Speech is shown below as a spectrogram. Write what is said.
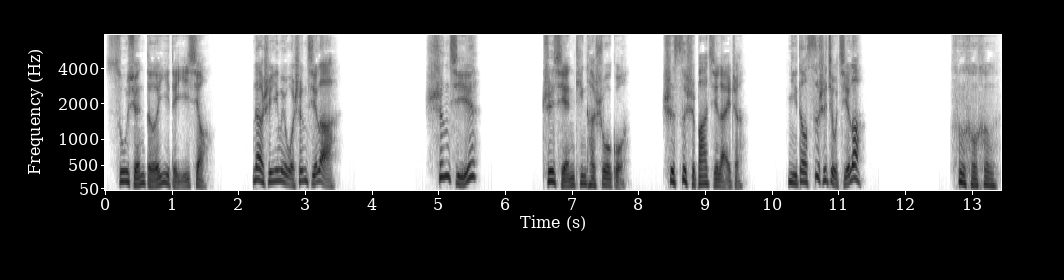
苏璇得意的一笑，那是因为我升级了。升级？之前听他说过是四十八级来着，你到四十九级了？哼哼哼！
